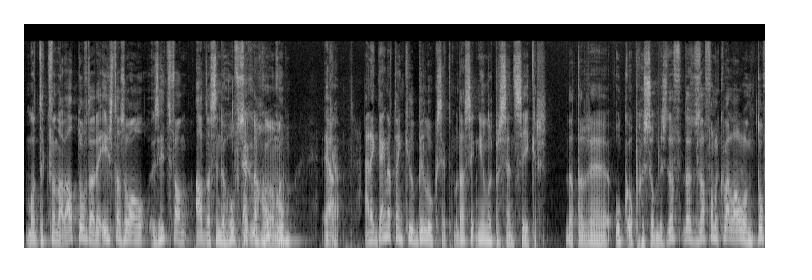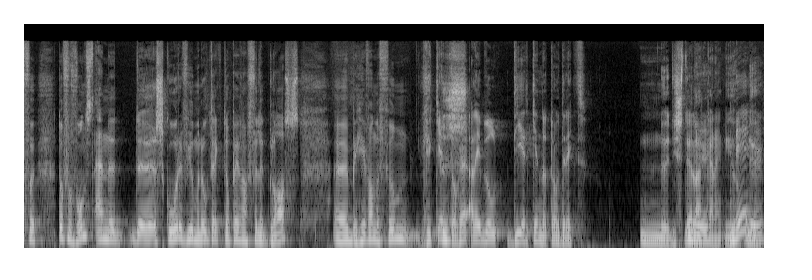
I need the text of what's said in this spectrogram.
Maar ik vond dat wel tof dat je eerst al zo al zit van, ah, dat zijn de hoofdstukken gaan komen. Ja. En ik denk dat dat in Kill Bill ook zit, maar dat is ik niet 100% zeker. Dat er eh, ook opgesomd is. Dat, dat, dus dat vond ik wel al een toffe, toffe vondst. En eh, de score viel me ook direct op hè, van Philip Glass. Eh begin van de film. Je kent toch, hè? Allee, ik bedoel, die herkende toch direct? Nee, die stijl Nee. herken ik niet. Nee, nee,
